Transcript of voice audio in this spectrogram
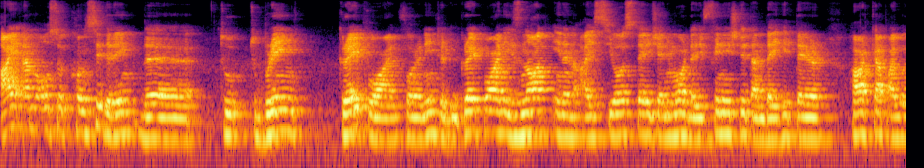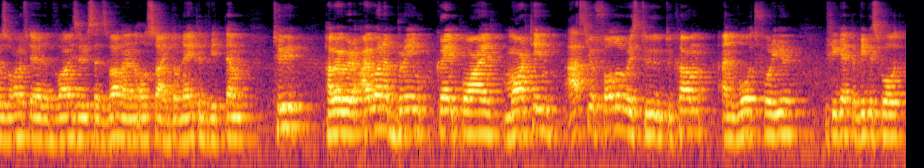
I am also considering the to, to bring Grapevine for an interview. Grapevine is not in an ICO stage anymore. They finished it and they hit their hard cap. I was one of their advisors as well and also I donated with them too. However, I want to bring Grapevine. Martin, ask your followers to, to come and vote for you. If you get the biggest vote,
